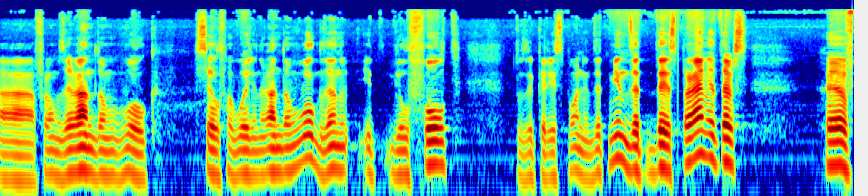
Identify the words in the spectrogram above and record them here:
uh, from the random walk self-avoiding random walk, then it will fold to the corresponding. That means that these parameters have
